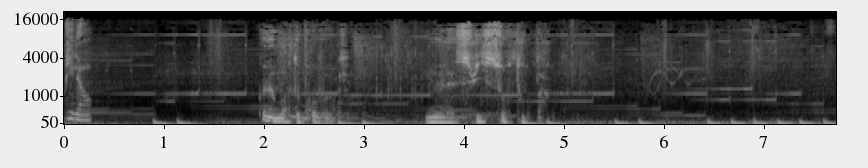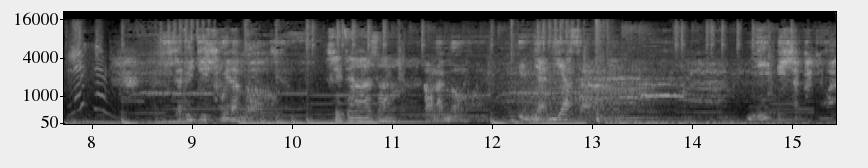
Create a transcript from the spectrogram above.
Bilan. Que la mort te provoque, ne la suis surtout pas. Vous avez déjoué la mort. C'était un hasard. Dans la mort, il n'y a ni hasard, ni échappatoire.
